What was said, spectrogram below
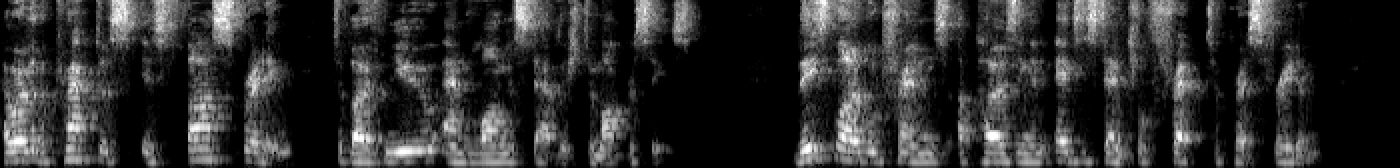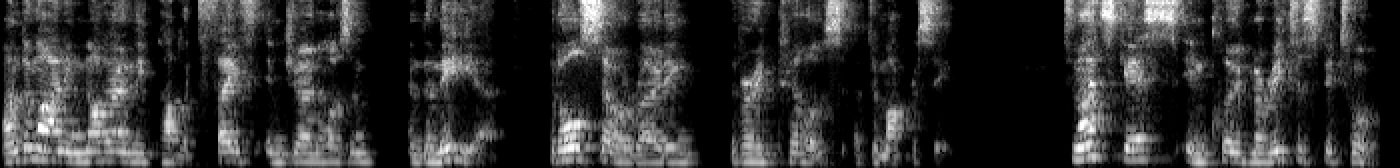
However, the practice is fast spreading to both new and long established democracies. These global trends are posing an existential threat to press freedom, undermining not only public faith in journalism and the media, but also eroding the very pillars of democracy. Tonight's guests include Marites Vitug,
